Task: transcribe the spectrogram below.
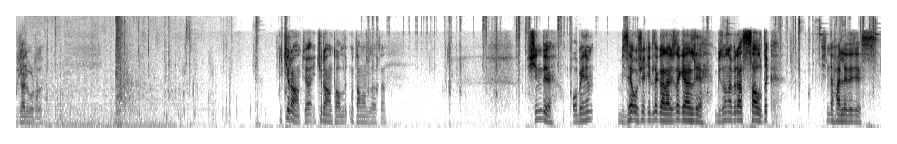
Güzel vurdu. İki round ya. iki round aldık mı tamam zaten. Şimdi o benim bize o şekilde garajda geldi. Biz ona biraz saldık. Şimdi halledeceğiz.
